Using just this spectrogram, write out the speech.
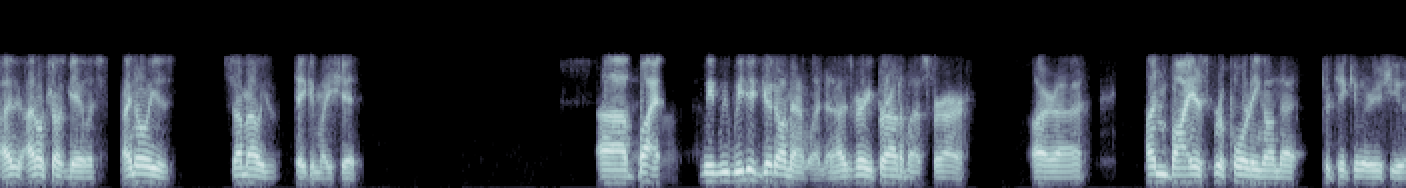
I I don't trust Galis I know he's somehow he's taking my shit uh but we, we we did good on that one. I was very proud of us for our our uh, unbiased reporting on that particular issue.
